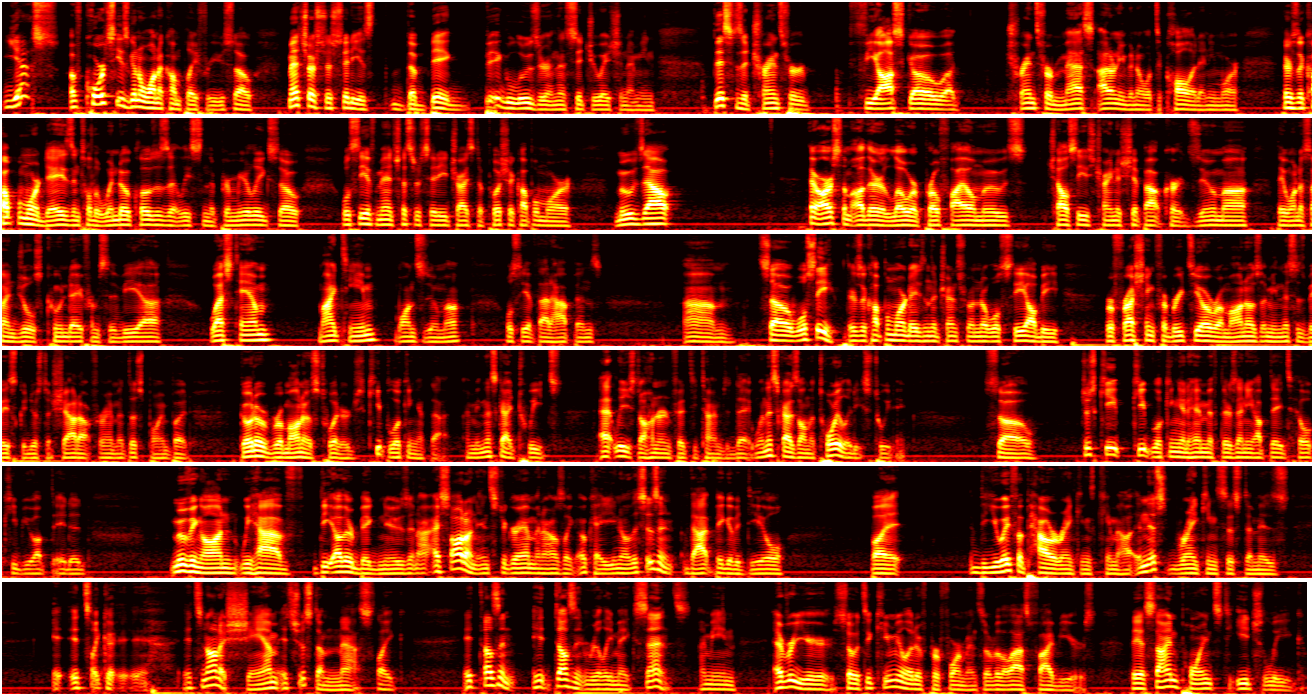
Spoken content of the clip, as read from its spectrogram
Yes, of course he's going to want to come play for you. So Manchester City is the big, big loser in this situation. I mean, this is a transfer fiasco, a transfer mess. I don't even know what to call it anymore. There's a couple more days until the window closes, at least in the Premier League. So we'll see if Manchester City tries to push a couple more moves out. There are some other lower profile moves. Chelsea's trying to ship out Kurt Zouma. They want to sign Jules Koundé from Sevilla. West Ham, my team, wants Zouma. We'll see if that happens. Um, so we'll see. There's a couple more days in the transfer window. We'll see. I'll be refreshing Fabrizio Romano's. I mean, this is basically just a shout out for him at this point, but go to Romano's Twitter. Just keep looking at that. I mean, this guy tweets at least 150 times a day. When this guy's on the toilet, he's tweeting. So just keep keep looking at him. If there's any updates, he'll keep you updated. Moving on, we have the other big news, and I, I saw it on Instagram, and I was like, okay, you know, this isn't that big of a deal, but the UEFA Power Rankings came out, and this ranking system is it, it's like a it's not a sham, it's just a mess. Like it doesn't it doesn't really make sense. I mean, every year, so it's a cumulative performance over the last 5 years. They assign points to each league,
